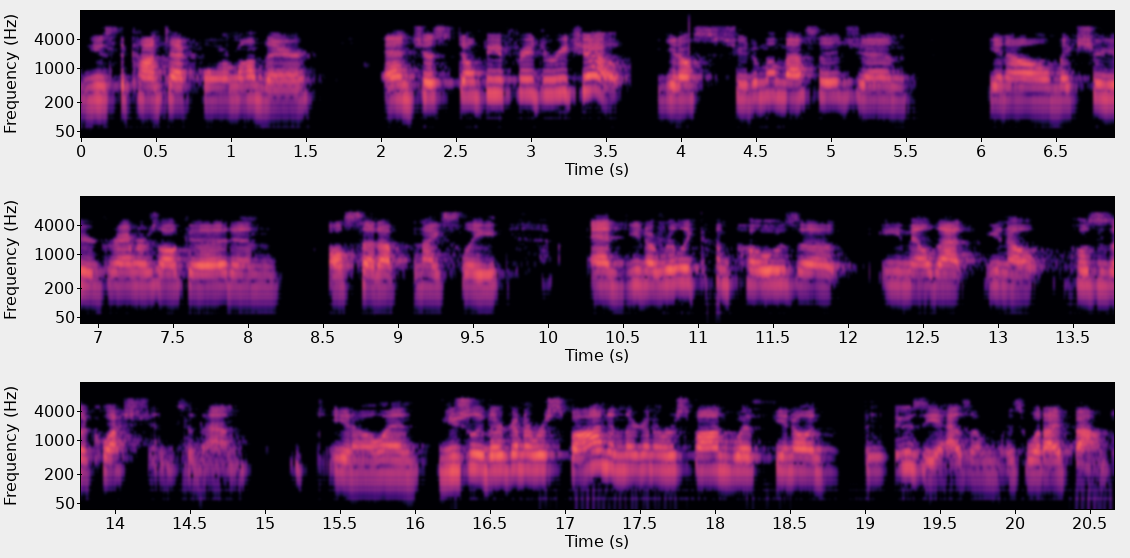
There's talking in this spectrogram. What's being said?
Use the contact form on there and just don't be afraid to reach out. You know, shoot them a message and, you know, make sure your grammar's all good and all set up nicely. And, you know, really compose a email that, you know, poses a question to them. You know, and usually they're going to respond and they're going to respond with, you know, enthusiasm is what I found.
